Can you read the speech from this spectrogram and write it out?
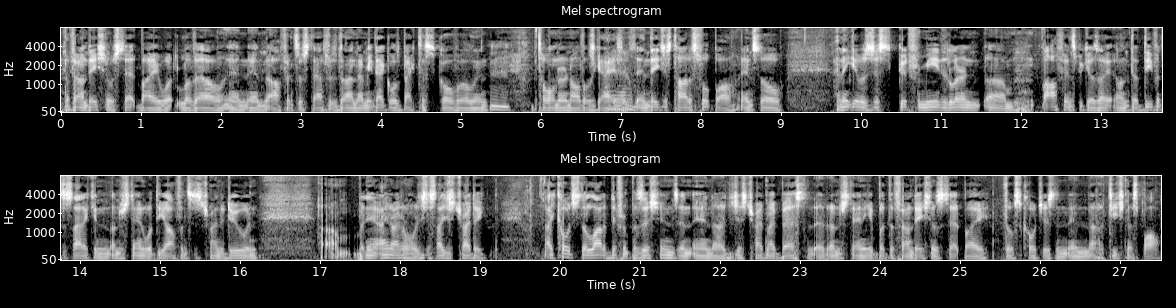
the foundation was set by what LaVell and, and the offensive staff has done. I mean, that goes back to Scovil and Tollner and all those guys, Yeah. and, and they just taught us football. And so I think it was just good for me to learn um, offense because I, on the defensive side I can understand what the offense is trying to do, and um, but I, I don't know. It's just I just tried to I coached a lot of different positions and, and uh, just tried my best at understanding it, but the foundation was set by those coaches and, and uh, teaching us ball.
